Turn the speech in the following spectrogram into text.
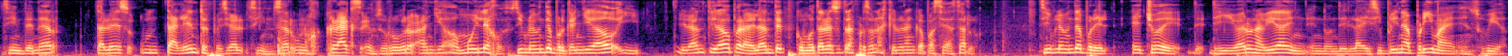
sin tener tal vez un talento especial, sin ser unos cracks en su rubro, han llegado muy lejos, simplemente porque han llegado y, le han tirado para adelante como tal vez otras personas que no eran capaces de hacerlo. Simplemente por el hecho de, llevar una vida en, donde la disciplina prima en, su vida.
